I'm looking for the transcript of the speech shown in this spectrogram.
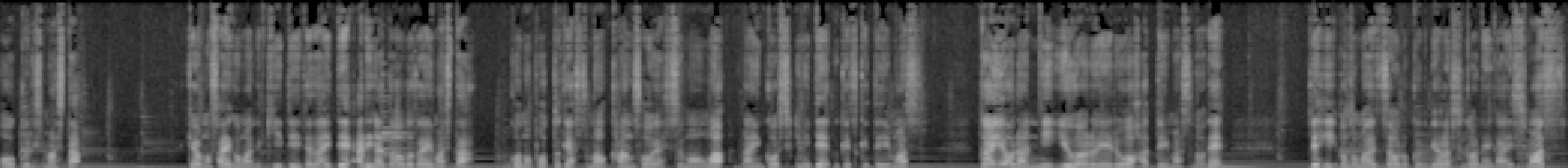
お送りしました。今日も最後まで聞いていただいてありがとうございました。このポッドキャストの感想や質問は LINE 公式にて受け付けています。概要欄に URL を貼っていますので是非お友達登録よろしくお願いします。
